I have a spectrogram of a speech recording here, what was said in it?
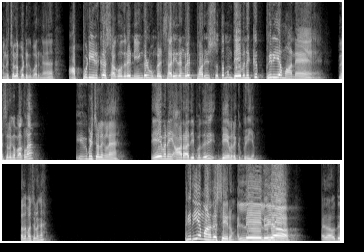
அங்க சொல்லப்பட்டிருக்கு பாருங்க அப்படி இருக்க சகோதரர் நீங்கள் உங்கள் சரீரங்களை பரிசுத்தமும் தேவனுக்கு பிரியமான. என்ன சொல்லுங்க பார்க்கலாம். இப்படி சொல்லுங்களேன். தேவனை ஆராதிப்பது தேவனுக்கு பிரியம். சதமா சொல்லுங்க. பிரியமானதை செய்றோம் அல்லே லுயா அதாவது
